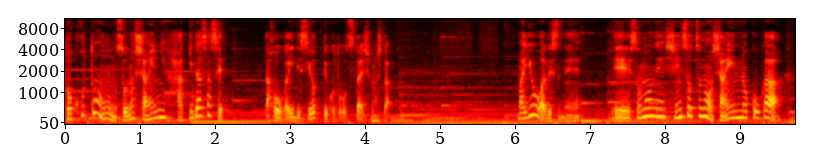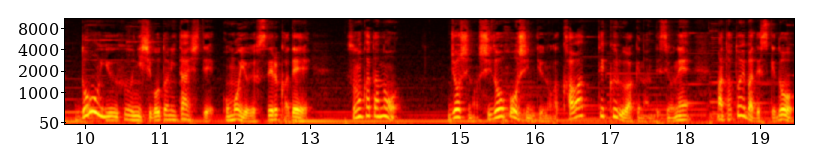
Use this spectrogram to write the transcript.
とことんその社員に吐き出させた方がいいですよっていうことをお伝えしました。まあ、要はですね、えー、そのね、新卒の社員の子がどういうふうに仕事に対して思いを寄せるかで、その方の上司の指導方針っていうのが変わってくるわけなんですよね。まあ、例えばですけど、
